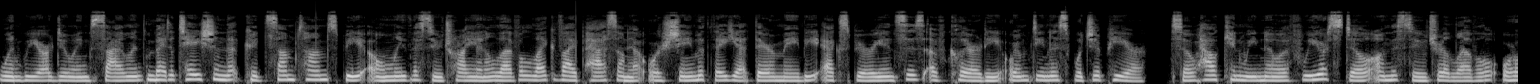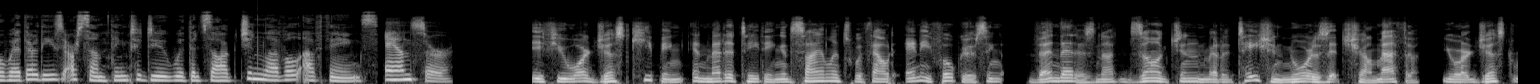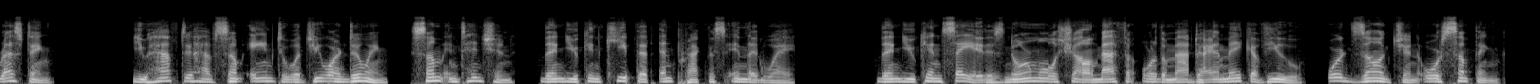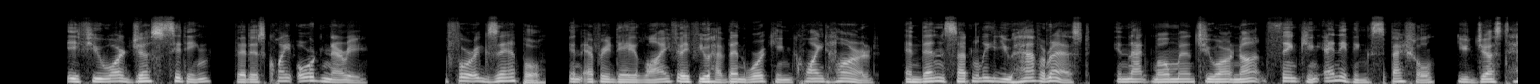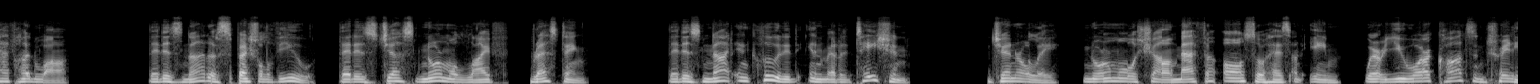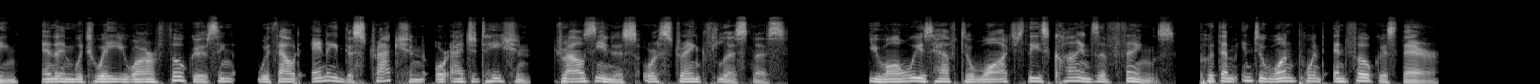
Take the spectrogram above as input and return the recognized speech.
When we are doing silent meditation that could sometimes be only the Sutrayana level like Vipassana or Shamatha yet there may be experiences of clarity or emptiness which appear, so how can we know if we are still on the Sutra level or whether these are something to do with the Dzogchen level of things? Answer. If you are just keeping and meditating in silence without any focusing, then that is not Dzogchen meditation nor is it Shamatha, you are just resting. You have to have some aim to what you are doing, some intention, then you can keep that and practice in that way. Then you can say it is normal shamatha or the Madhyamaka view, or Dzogchen or something. If you are just sitting, that is quite ordinary. For example, in everyday life if you have been working quite hard, and then suddenly you have a rest, in that moment you are not thinking anything special, you just have hadwa. That is not a special view, that is just normal life, resting. That is not included in meditation. Generally, normal shamatha also has an aim, where you are concentrating, and in which way you are focusing, without any distraction or agitation, drowsiness or strengthlessness. You always have to watch these kinds of things, put them into one point and focus there.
